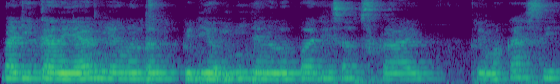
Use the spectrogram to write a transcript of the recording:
Bagi kalian yang nonton video ini jangan lupa di subscribe. Terima kasih.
